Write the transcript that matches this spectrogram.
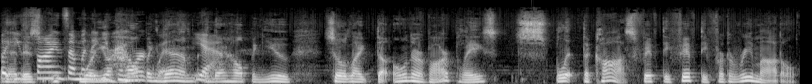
But that you find someone where that you you're can work helping with. them Yeah. and they're helping you so like the owner of our place split the cost 50-50 for the remodel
